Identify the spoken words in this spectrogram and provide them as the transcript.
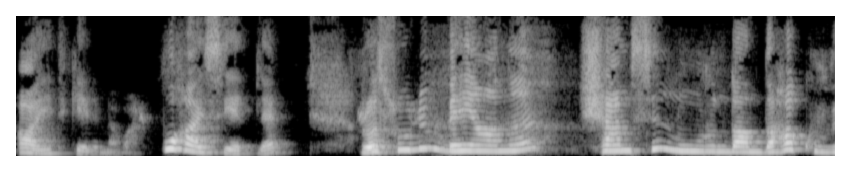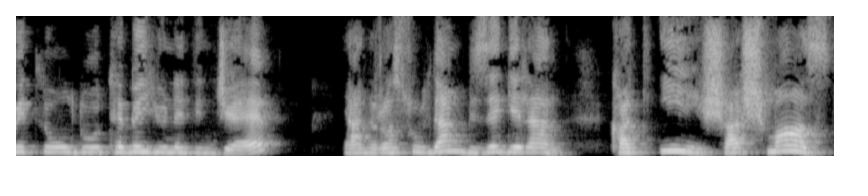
ayet-i kerime var. Bu haysiyetle Resulün beyanı şemsin nurundan daha kuvvetli olduğu tebeyyün edince, yani Resul'den bize gelen kat'i, şaşmaz,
